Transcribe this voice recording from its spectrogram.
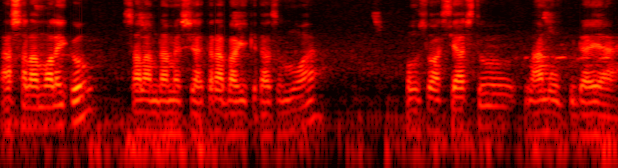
Assalamualaikum, salam damai sejahtera bagi kita semua. Om Swastiastu, Namo Buddhaya.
